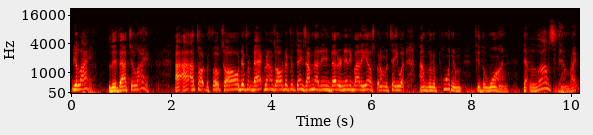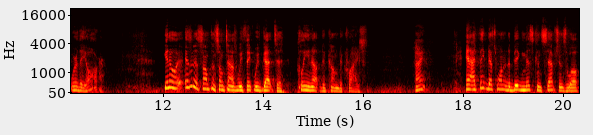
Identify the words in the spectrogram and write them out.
your life, live out your life. I, I, I talk to folks all different backgrounds, all different things. I'm not any better than anybody else, but I'm going to tell you what. I'm going to point them to the one that loves them right where they are. You know, isn't it something sometimes we think we've got to clean up to come to Christ? Right? And I think that's one of the big misconceptions. Well,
